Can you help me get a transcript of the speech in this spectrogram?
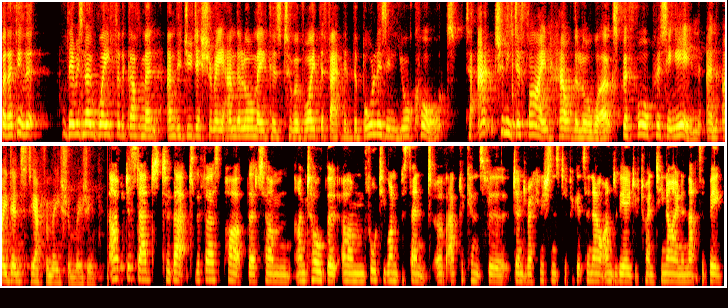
But I think that there is no way for the government and the judiciary and the lawmakers to avoid the fact that the ball is in your court to actually define how the law works before putting in an identity affirmation regime. I would just add to that, to the first part, that um, I'm told that um, 41% of applicants for gender recognition certificates are now under the age of 29, and that's a big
